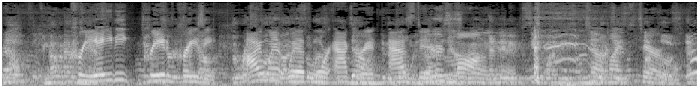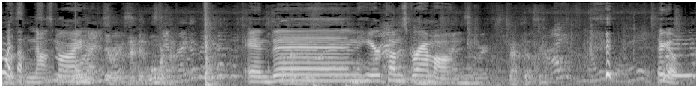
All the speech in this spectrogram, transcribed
Now, if you haven't had a creative, chance, do be creative sure to check crazy. out the rest I went with more accurate, in the as dome did downstairs, mine. And maybe one of these No, mine's terrible. No, it's not mine. There we go. Now hit it One more time. And then here comes Grandma. Back up here. There you go.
